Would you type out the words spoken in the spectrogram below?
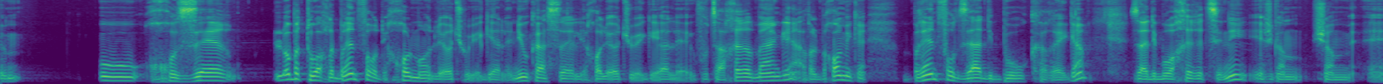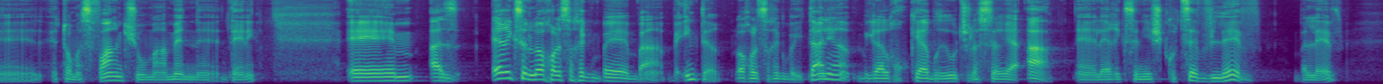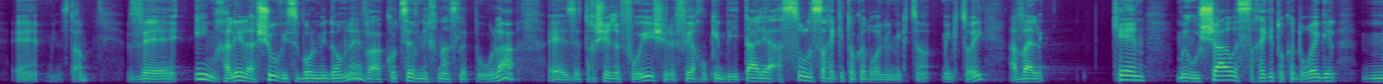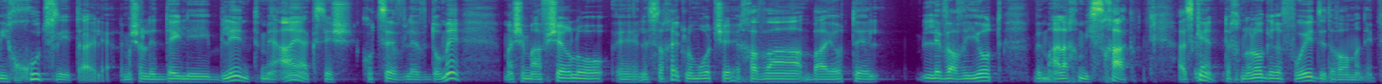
הוא חוזר לא בטוח לברנדפורד, יכול מאוד להיות שהוא יגיע לניוקאסל, יכול להיות שהוא יגיע לקבוצה אחרת באנגליה, אבל בכל מקרה, ברנדפורד זה הדיבור כרגע, זה הדיבור הכי רציני, יש גם שם אה, את תומאס פרנק שהוא מאמן אה, דני. אה, אז אריקסן לא יכול לשחק ב, ב, באינטר, לא יכול לשחק באיטליה, בגלל חוקי הבריאות של הסריה A. אה, לאריקסן יש קוצב לב בלב, אה, מן הסתם. ואם חלילה שוב יסבול מדום לב, הקוצב נכנס לפעולה, אה, זה תכשיר רפואי שלפי החוקים באיטליה אסור לשחק איתו כדורגל מקצוע, מקצועי, אבל כן מאושר לשחק איתו כדורגל מחוץ לאיטליה. למשל לדיילי בלינט מאייקס יש קוצב לב דומה, מה שמאפשר לו אה, לשחק למרות שחווה בעיות אה, לבביות במהלך משחק. אז כן, טכנולוגיה רפואית זה דבר מדהים.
